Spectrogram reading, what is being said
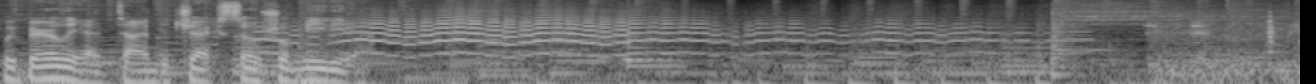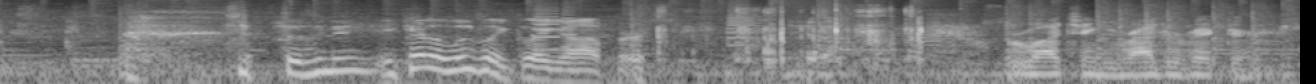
We barely had time to check social media. Doesn't he? He kind of looks like Klinghoffer. We're watching Roger Victor. Nothing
